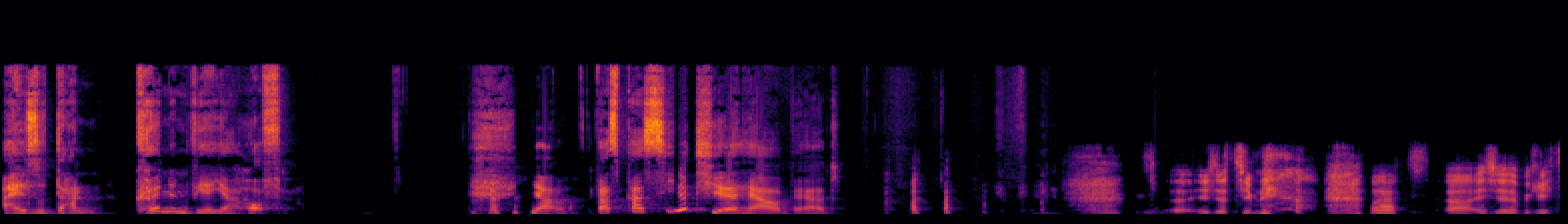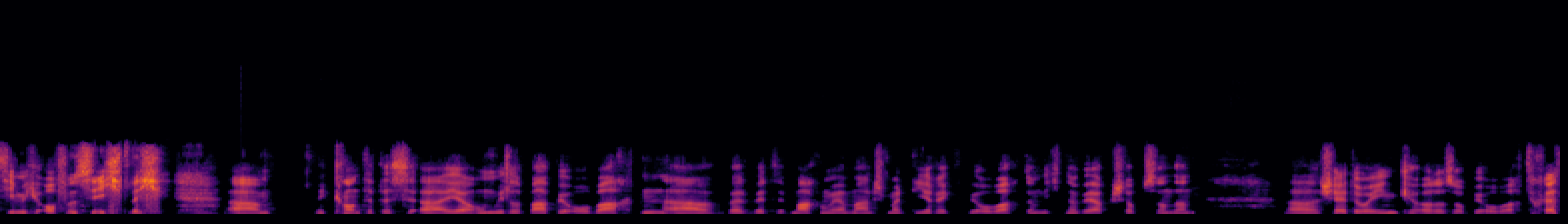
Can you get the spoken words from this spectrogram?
Also dann können wir ja hoffen. ja, was passiert hier, Herbert? ist ja ziemlich, äh, ist ja wirklich ziemlich offensichtlich. Ähm, ich konnte das äh, ja unmittelbar beobachten, äh, weil wir machen wir manchmal direkt Beobachtung, nicht nur Workshops, sondern äh, Shadowing oder so Beobachtungen.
